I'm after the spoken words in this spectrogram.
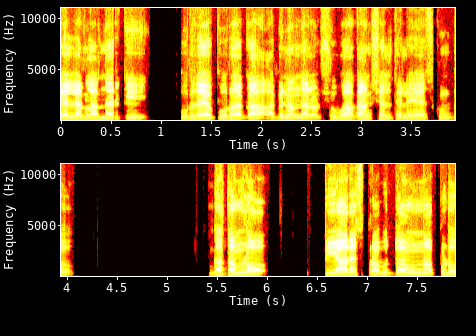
చెల్లెళ్ళందరికీ హృదయపూర్వక అభినందనలు శుభాకాంక్షలు తెలియజేసుకుంటూ గతంలో టీఆర్ఎస్ ప్రభుత్వం ఉన్నప్పుడు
